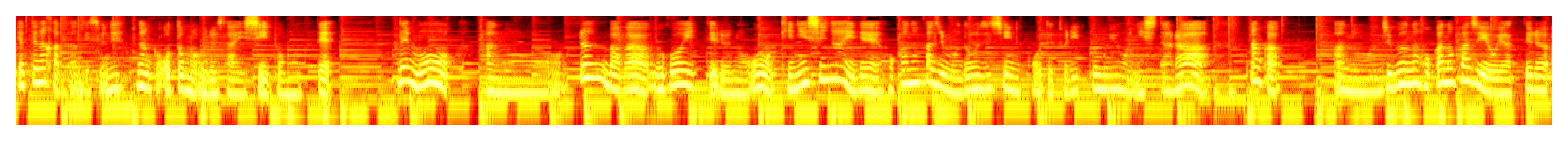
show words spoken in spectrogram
やってなかったんですよね。なんか音もうるさいしと思って。でも、あのルンバが動いてるのを気にしないで他の家事も同時進行で取り組むようにしたらなんかあの自分の他の家事をやってる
